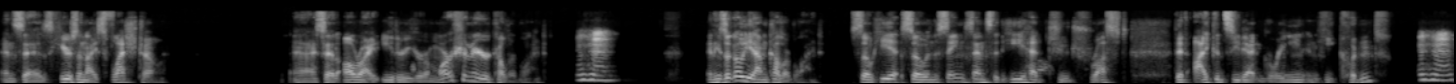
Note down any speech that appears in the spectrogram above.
and says, "Here's a nice flesh tone." And I said, "All right, either you're a Martian or you're colorblind." Mm-hmm. And he's like, "Oh yeah, I'm colorblind." So he so in the same sense that he had to trust that I could see that green and he couldn't. Mm-hmm.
